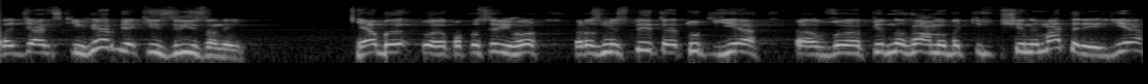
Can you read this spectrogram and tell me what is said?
радянський герб, який зрізаний. Я би е, попросив його розмістити. Тут є під ногами батьківщини матері є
